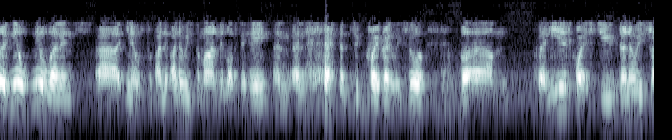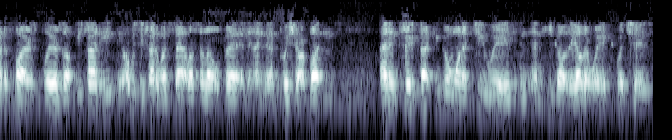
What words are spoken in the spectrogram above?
Look, Neil Neil Lennon's, uh, you know, I, I know he's the man we love to hate, and and quite rightly so. But um, but he is quite astute, and I know he's trying to fire his players up. He's trying, to, he obviously trying to unsettle us a little bit and, and, and push our buttons. And in truth, that can go one of two ways, and, and he got the other way, which is,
